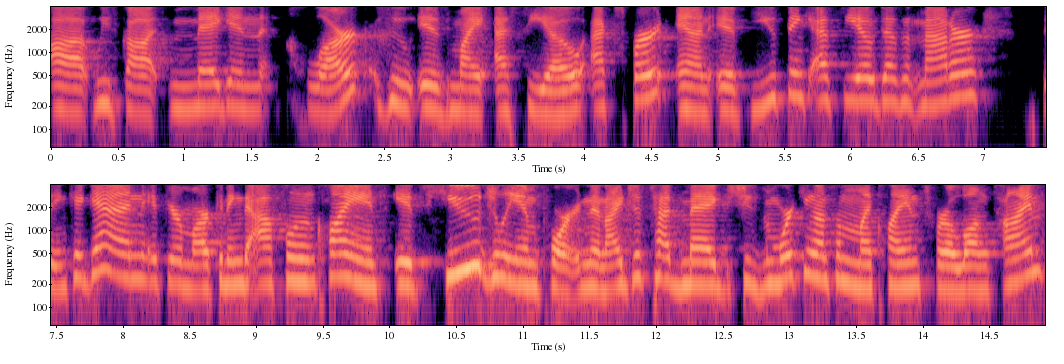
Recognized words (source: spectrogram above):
uh, we've got megan clark who is my seo expert. And if you think seo doesn't matter think again if you're marketing to affluent clients it's hugely important. And i just had meg she's been working on some of my clients for a long time.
